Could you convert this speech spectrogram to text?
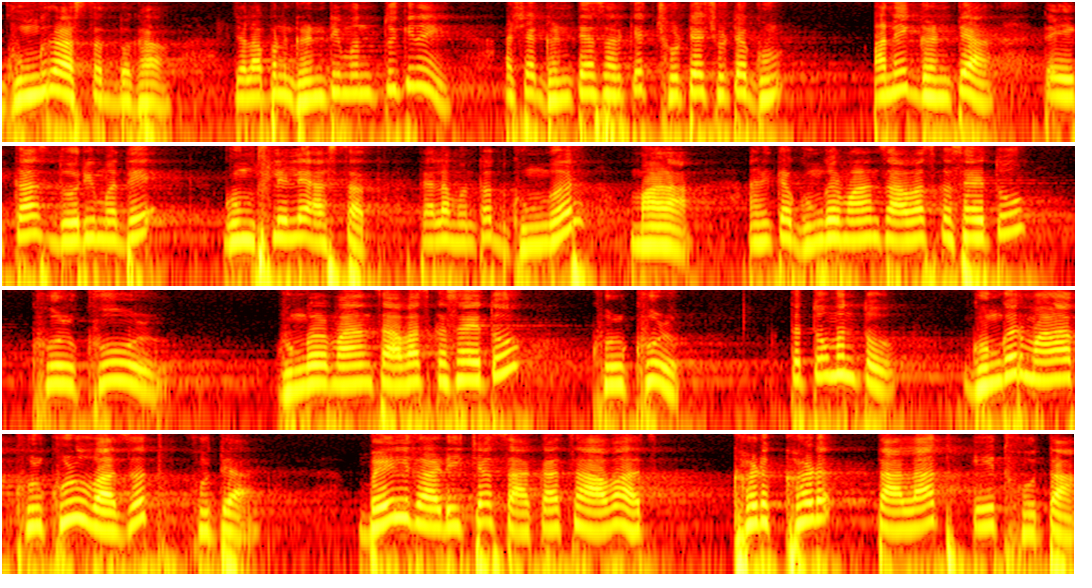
घुंगरं असतात बघा ज्याला आपण घंटी म्हणतो की नाही अशा घंट्यासारख्या छोट्या छोट्या घुं अनेक घंट्या त्या एकाच दोरीमध्ये गुंफलेल्या असतात. त्याला म्हणतात घुंगर माळा आणि त्या घुंगर माळांचा आवाज कसा येतो? खुळखुळ. घुंगर माळांचा आवाज कसा येतो? खुळखुळ. तर तो म्हणतो घुंगरमाळा खुळखुळ वाजत होत्या. बैलगाडीच्या चाकाचा आवाज खडखड तालात येत होता.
